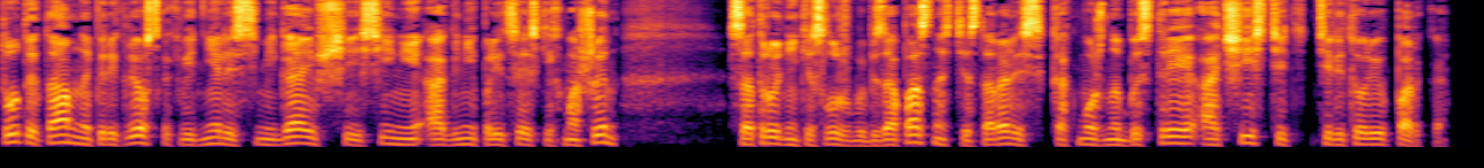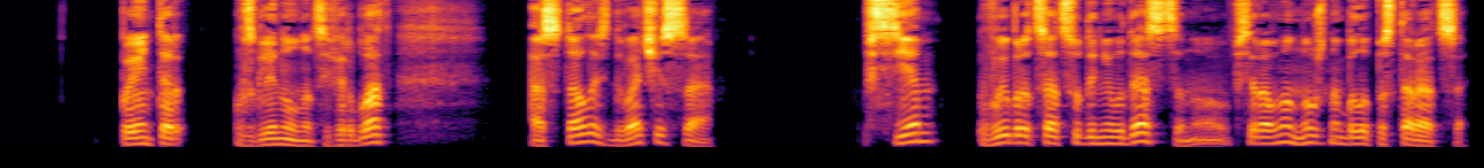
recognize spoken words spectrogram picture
Тут и там на перекрестках виднелись мигающие синие огни полицейских машин. Сотрудники службы безопасности старались как можно быстрее очистить территорию парка. Пейнтер взглянул на циферблат. Осталось два часа. Всем Выбраться отсюда не удастся, но все равно нужно было постараться.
